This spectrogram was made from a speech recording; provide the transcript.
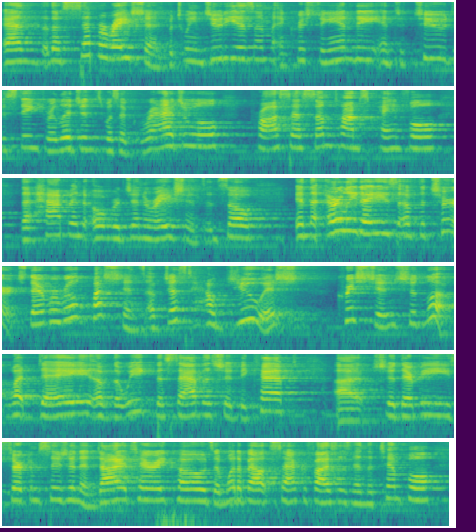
And the separation between Judaism and Christianity into two distinct religions was a gradual process, sometimes painful, that happened over generations. And so, in the early days of the church, there were real questions of just how Jewish Christians should look. What day of the week the Sabbath should be kept? Uh, should there be circumcision and dietary codes? And what about sacrifices in the temple?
